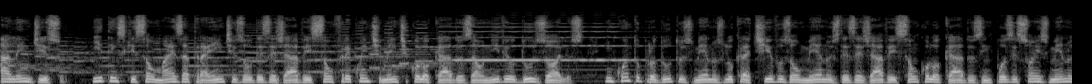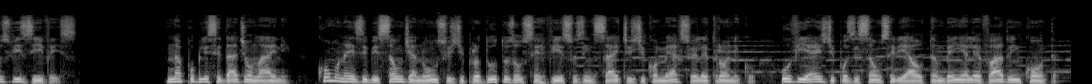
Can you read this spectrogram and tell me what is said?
Além disso, itens que são mais atraentes ou desejáveis são frequentemente colocados ao nível dos olhos, enquanto produtos menos lucrativos ou menos desejáveis são colocados em posições menos visíveis. Na publicidade online, como na exibição de anúncios de produtos ou serviços em sites de comércio eletrônico, o viés de posição serial também é levado em conta.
